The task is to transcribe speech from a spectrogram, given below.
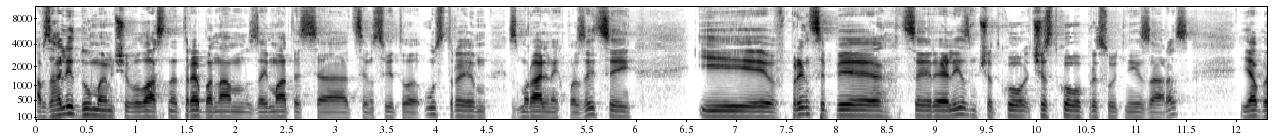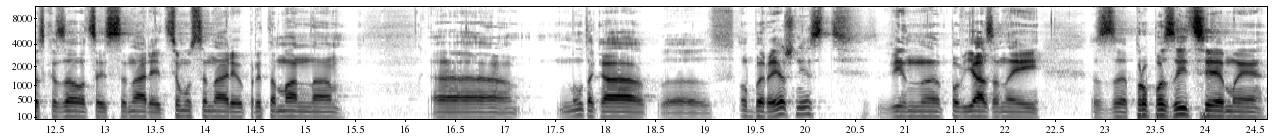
А взагалі думаємо, чи власне треба нам займатися цим світоустроєм з моральних позицій. І, в принципі, цей реалізм частково, присутній і зараз. Я би сказав, цей сценарій, цьому сценарію притаманна е, ну, така е, обережність. Він пов'язаний з пропозиціями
